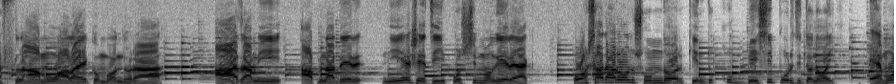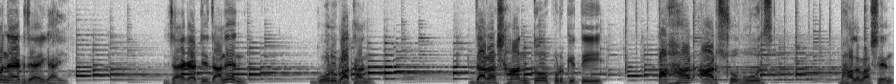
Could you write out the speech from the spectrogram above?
আসসালামু আলাইকুম বন্ধুরা। আজ আমি আপনাদের নিয়ে এসেছি পশ্চিমবঙ্গের এক অসাধারণ, সুন্দর, কিন্তু খুব বেশি পরিচিত নয়, এমন এক জায়গায়। জায়গাটি জানেন? গরুবাথান। যারা শান্ত প্রকৃতি, পাহাড় আর সবুজ ভালোবাসেন,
